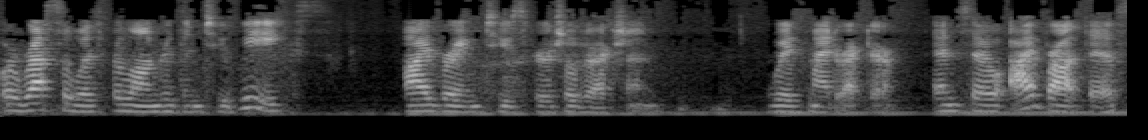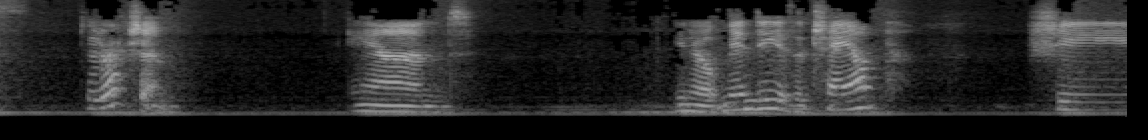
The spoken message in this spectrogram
or wrestle with for longer than two weeks, I bring to spiritual direction with my director, and so I brought this to direction, and you know, Mindy is a champ. She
